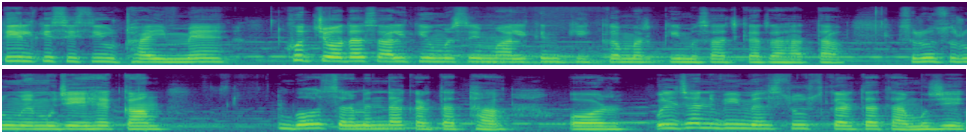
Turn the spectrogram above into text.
तेल की शीशी उठाई। मैं खुद चौदह साल की उम्र से मालकिन की कमर की मसाज कर रहा था। शुरू शुरू में मुझे यह काम बहुत शर्मिंदा करता था और उलझन भी महसूस करता था। मुझे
